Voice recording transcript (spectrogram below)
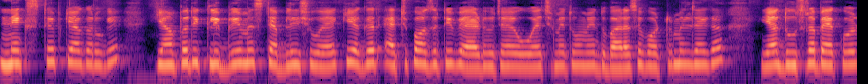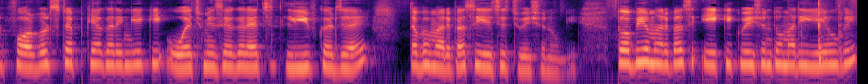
next step क्या करोगे? यहाँ पर इक्लिब्रियम इस्टेब्लिश हुआ है कि अगर एच पॉजिटिव ऐड हो जाए ओ एच में तो हमें दोबारा से वाटर मिल जाएगा। या दूसरा बैकवर्ड फॉरवर्ड स्टेप क्या करेंगे कि ओ एच में से अगर एच लीव कर जाए तब हमारे पास ये सिचुएशन होगी। तो अभी हमारे पास एक इक्वेशन तो हमारी ये हो गई।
